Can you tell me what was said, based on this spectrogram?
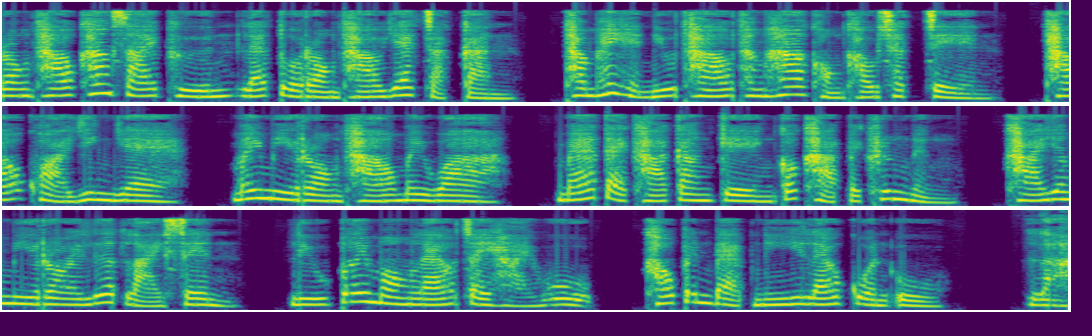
รองเท้าข้างซ้ายพื้นและตัวรองเท้าแยกจากกันทำให้เห็นนิ้วเท้าทั้งห้าของเขาชัดเจน เท้าขวายิ่งแย่ ไม่มีรองเท้าไม่ว่า แม้แต่ขากางเกงก็ขาดไปครึ่งหนึ่ง ขายังมีรอยเลือดหลายเส้น หลิวเป้ยมองแล้วใจหายวูบ เขาเป็นแบบนี้แล้วกวนอูล่ะ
